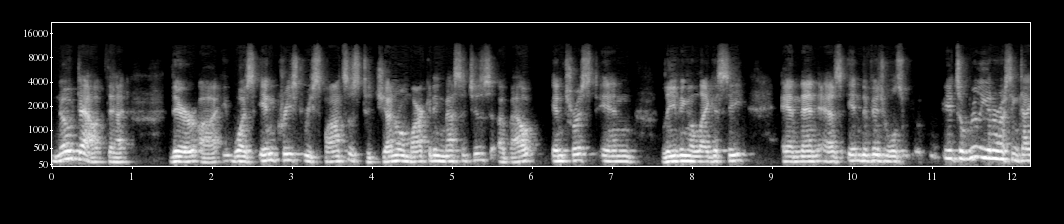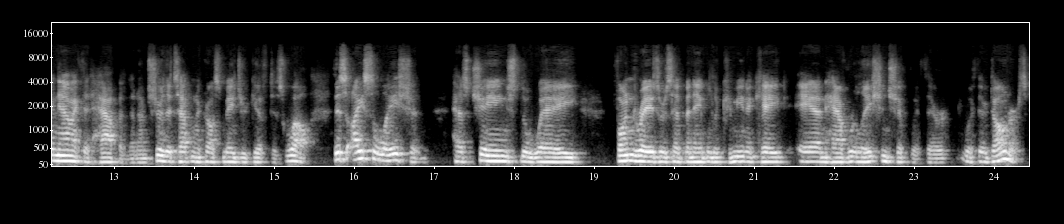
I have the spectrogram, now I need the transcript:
no doubt that there uh, was increased responses to general marketing messages about interest in leaving a legacy. And then as individuals, it's a really interesting dynamic that happened, and I'm sure that's happened across major gift as well. This isolation has changed the way fundraisers have been able to communicate and have relationship with their with their donors.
